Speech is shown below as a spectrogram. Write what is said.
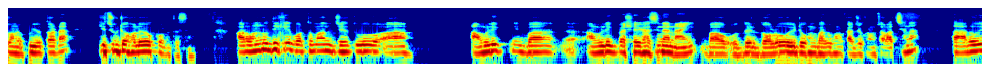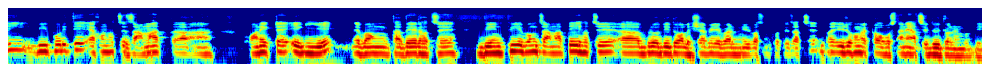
জনপ্রিয়তাটা কিছুটা হলেও কমতেছে। আর অন্যদিকে বর্তমান যেহেতু লীগ বা লীগ বা শেখ হাসিনা নাই বা ওদের দলও ওইরকম ভাবে কোনো কার্যক্রম চালাচ্ছে না, তারই বিপরীতে এখন হচ্ছে জামাত অনেকটা এগিয়ে এবং তাদের হচ্ছে বিএনপি এবং জামাতেই হচ্ছে বিরোধী দল হিসাবে এবার নির্বাচন করতে যাচ্ছে। বা এরকম একটা অবস্থানে আছে দুই দলের মধ্যে।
